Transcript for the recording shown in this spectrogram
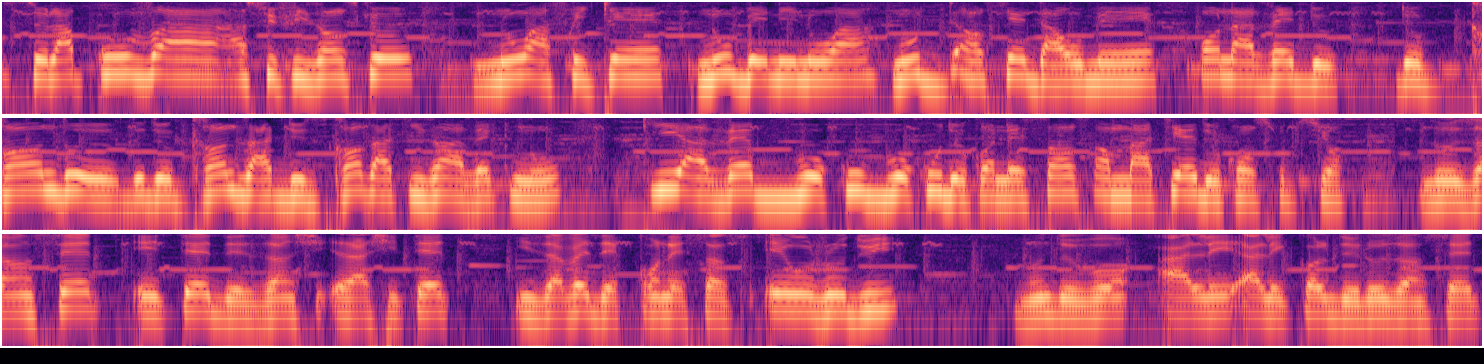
cela prouve à, suffisance que nous, Africains, nous, Béninois, nous, anciens Dahoméens, on avait de grands artisans avec nous qui avaient beaucoup, beaucoup de connaissances en matière de construction. Nos ancêtres étaient des architectes, ils avaient des connaissances. Et aujourd'hui, nous devons aller à l'école de nos ancêtres.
